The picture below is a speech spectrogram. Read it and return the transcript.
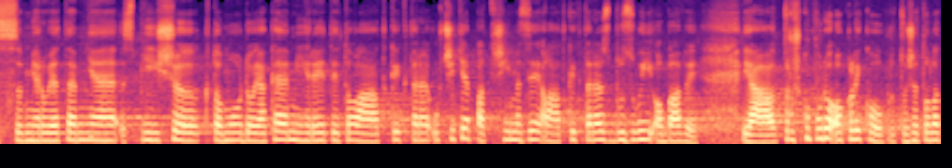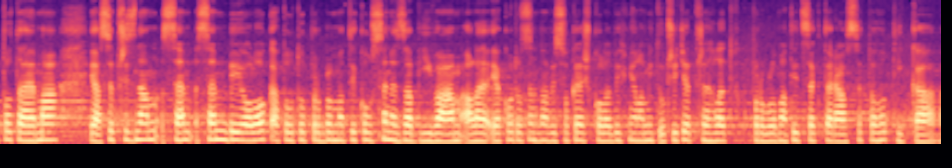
směrujete mě spíš k tomu, do jaké míry tyto látky, které určitě patří mezi látky, které zbuzují obavy. Já trošku půjdu oklikou, protože tohleto téma, já se přiznám, jsem, jsem biolog a touto problematikou se nezabývám, ale jako docent na vysoké škole bych měla mít určitě přehled k problematice, která se toho týká.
